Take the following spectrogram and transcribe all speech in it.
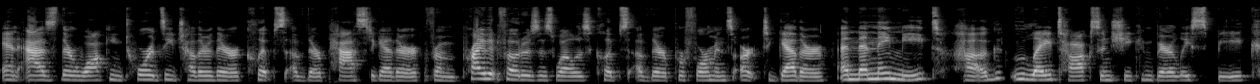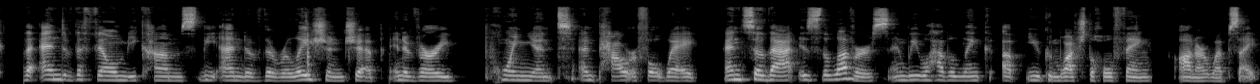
and as they're walking towards each other, there are clips of their past together from private photos as well as clips of their performance art together. And then they meet, hug. Ulay talks and she can barely speak. The end of the film becomes the end of the relationship in a very poignant and powerful way. And so that is The Lovers, and we will have a link up. You can watch the whole thing on our website.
